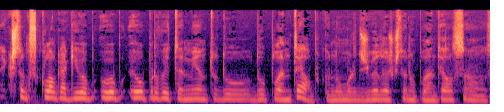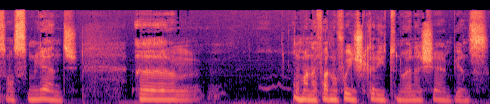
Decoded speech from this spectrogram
a questão que se coloca aqui é o aproveitamento do, do, plantel, porque o número de jogadores que estão no plantel são, são semelhantes. Uh, o Manafá não foi inscrito, não é, na Champions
